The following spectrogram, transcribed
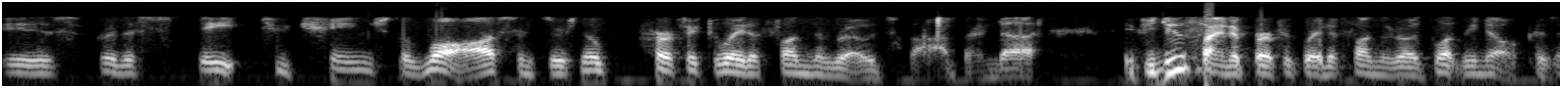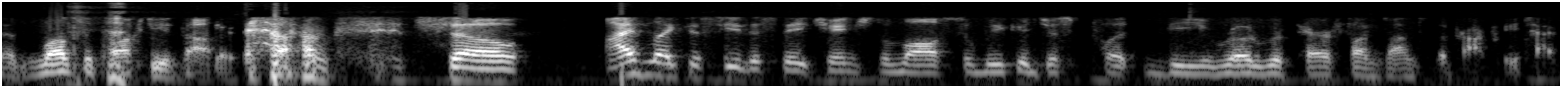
is for the state to change the law, since there's no perfect way to fund the roads, Bob. And uh, if you do find a perfect way to fund the roads, let me know because I'd love to talk to you about it. so I'd like to see the state change the law so we could just put the road repair funds onto the property tax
